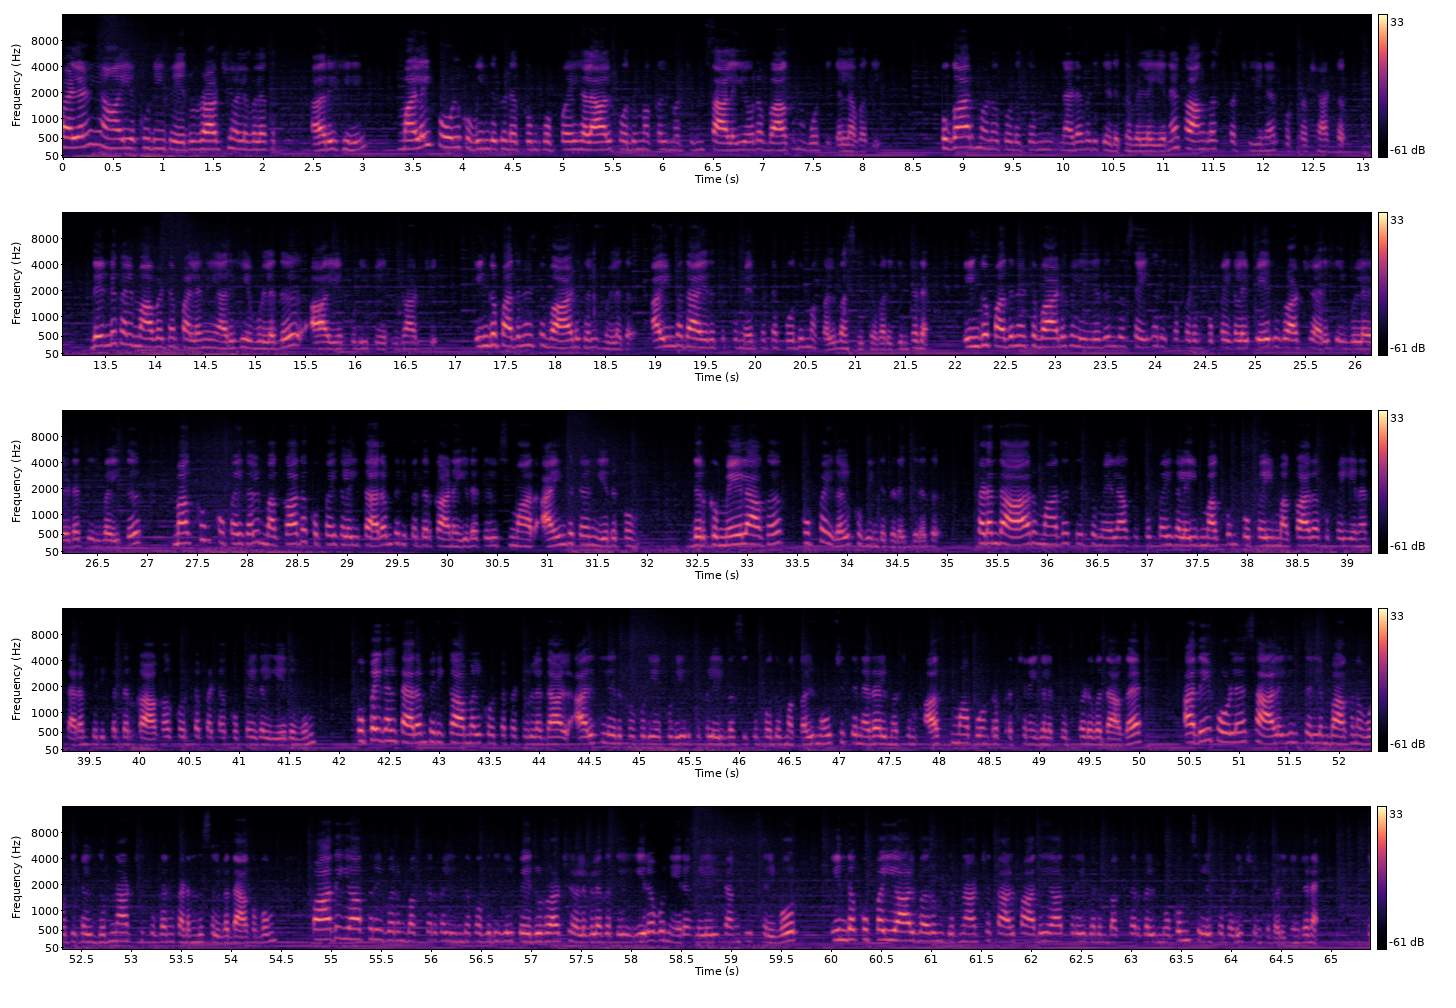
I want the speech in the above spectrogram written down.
பழனி ஆயக்குடி பேரூராட்சி அலுவலக அருகில் மலை போல் குவிந்து கிடக்கும் குப்பைகளால் பொதுமக்கள் மற்றும் சாலையோர வாகன ஓட்டிகள் அவதி. புகார் மனு கொடுத்தும் நடவடிக்கை எடுக்கவில்லை என காங்கிரஸ் கட்சியினர் குற்றச்சாட்டு. திண்டுக்கல் மாவட்டம் பழனி அருகே உள்ளது ஆயக்குடி பேரூராட்சி. இங்கு பதினெட்டு வார்டுகள் உள்ளது. ஐம்பதாயிரத்துக்கும் மேற்பட்ட பொதுமக்கள் வசித்து வருகின்றனர். இங்கு பதினெட்டு வார்டுகளில் இருந்து சேகரிக்கப்படும் குப்பைகளை பேரூராட்சி அருகில் உள்ள இடத்தில் வைத்து மக்கும் குப்பைகள் மக்காத குப்பைகளை தரம் பிரிப்பதற்கான இடத்தில் சுமார் ஐந்து டன் இருக்கும் இதற்கு மேலாக குப்பைகள் குவிந்து கிடக்கிறது. கடந்த ஆறு மாதத்திற்கு மேலாக குப்பைகளை மக்கும் குப்பை மக்காத குப்பை என தரம் பிரிப்பதற்காக கொட்டப்பட்ட குப்பைகள் எதுவும் குப்பைகள் தரம் பிரிக்காமல் கொட்டப்பட்டுள்ளதால் அருகில் இருக்கக்கூடிய குடியிருப்புகளில் வசிக்கும் பொதுமக்கள் மூச்சு திணறல் மற்றும் ஆஸ்துமா போன்ற பிரச்சனைகளுக்கு உட்படுவதாக அதே போல சாலையில் செல்லும் வாகன ஓட்டிகள் துர்நாற்றத்துடன் கடந்து செல்வதாகவும் பாத யாத்திரை வரும் பக்தர்கள் இந்த பகுதியில் பேரூராட்சி அலுவலகத்தில் இரவு நேரங்களில் தங்கி செல்வோர். இந்த குப்பையால் வரும் துர்நாற்றத்தால் பாத யாத்திரை வரும் பக்தர்கள் முகம் சுளித்தபடி சென்று வருகின்றனர்.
